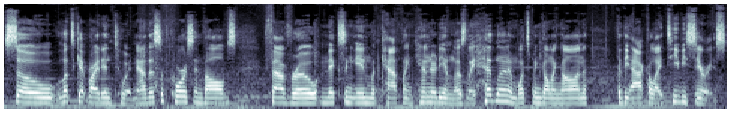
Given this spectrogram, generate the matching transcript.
So, let's get right into it. Now, this, of course, involves Favreau mixing in with Kathleen Kennedy and Leslie Headland and what's been going on for the Acolyte TV series.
